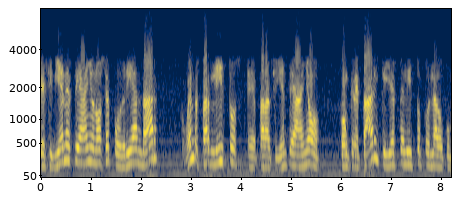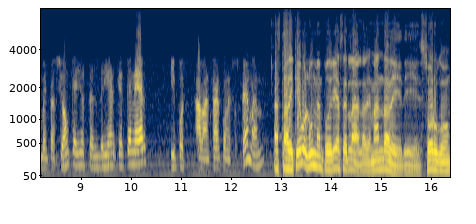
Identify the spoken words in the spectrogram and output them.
que si bien este año no se podrían dar, pues bueno, estar listos eh, para el siguiente año concretar y que ya esté listo pues la documentación que ellos tendrían que tener y pues avanzar con esos temas. ¿Hasta de qué volumen podría ser la, la demanda de, sorgo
